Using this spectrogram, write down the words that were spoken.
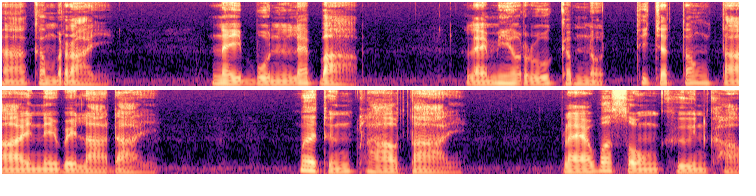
หากำไร ในบุญและบาป และไม่รู้กำหนดที่จะต้องตายในเวลาใด เมื่อถึงคราวตาย แปลว่าส่งคืนเขา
